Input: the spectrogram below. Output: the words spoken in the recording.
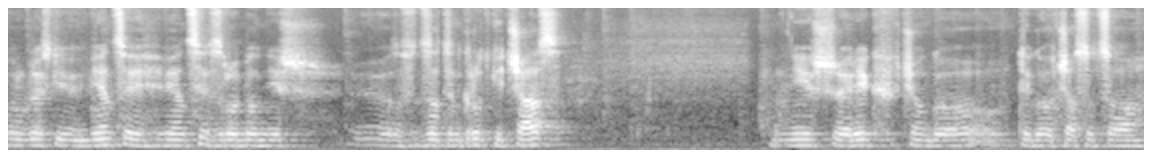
Wróblewski więcej, więcej zrobił niż e, za ten krótki czas, niż Rick w ciągu tego czasu, co,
